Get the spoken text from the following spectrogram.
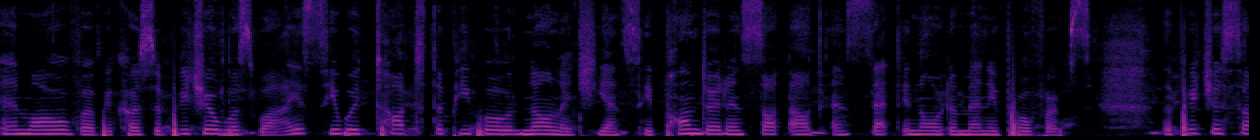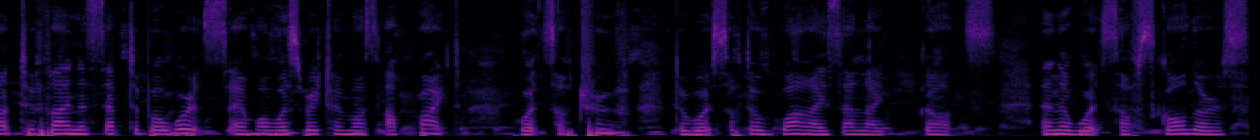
And moreover, because the preacher was wise, he would taught the people knowledge. Yes, he pondered and sought out and set in order many proverbs. The preacher sought to find acceptable words, and what was written was upright, words of truth. The words of the wise are like gods, and the words of scholars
